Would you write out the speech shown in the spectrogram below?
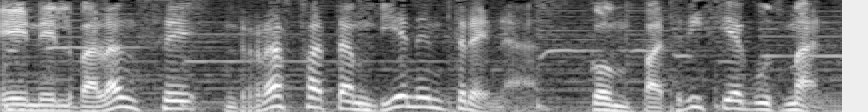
En el balance, Rafa también entrena, con Patricia Guzmán.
